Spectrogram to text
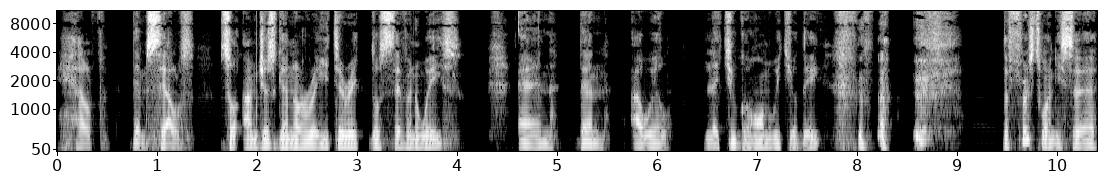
help themselves. So I'm just going to reiterate those seven ways and then I will let you go on with your day. the first one is uh,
